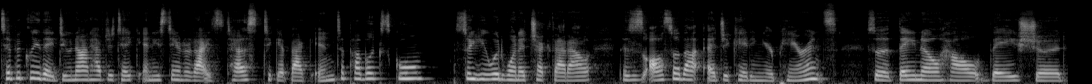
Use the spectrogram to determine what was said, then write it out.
typically they do not have to take any standardized test to get back into public school, so you would want to check that out. This is also about educating your parents so that they know how they should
